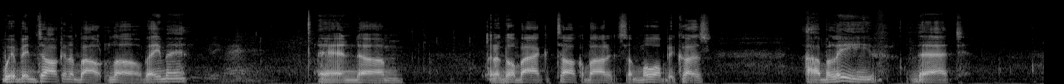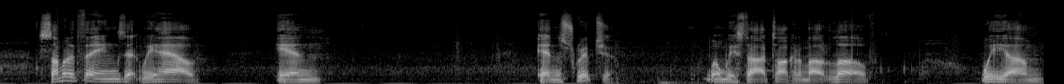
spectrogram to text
We've been talking about love, amen? And um, I'm going to go back and talk about it some more because I believe that some of the things that we have in in the scripture when we start talking about love we um,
